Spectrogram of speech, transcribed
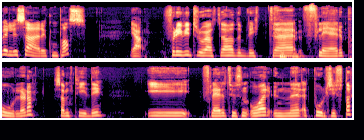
veldig sære kompass. Ja, fordi vi tror at det hadde blitt eh, flere poler da, samtidig i flere tusen år under et polskifte.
